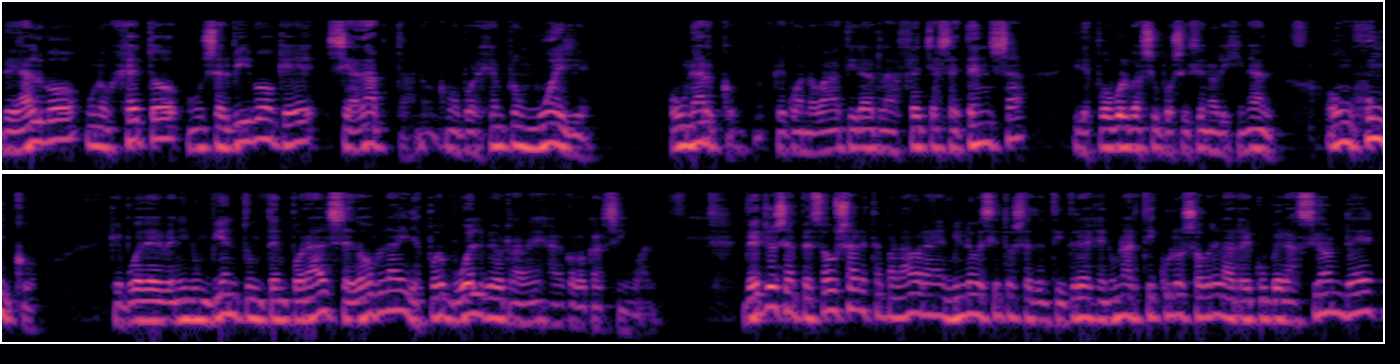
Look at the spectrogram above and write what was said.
de algo, un objeto, un ser vivo que se adapta, como por ejemplo un muelle o un arco, que cuando va a tirar la flecha se tensa y después vuelve a su posición original, o un junco, que puede venir un viento, un temporal, se dobla y después vuelve otra vez a colocarse igual. De hecho, se empezó a usar esta palabra en 1973 en un artículo sobre la recuperación de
